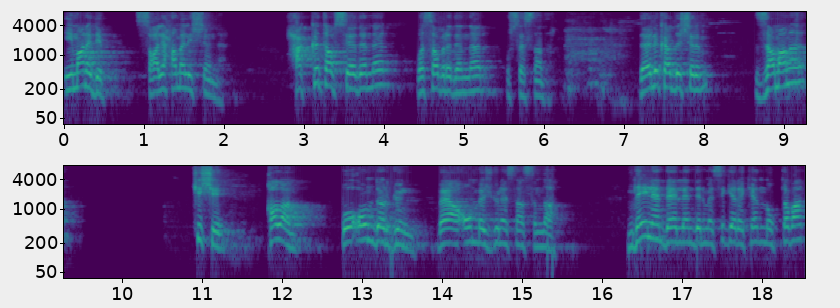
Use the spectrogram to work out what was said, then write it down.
iman edip salih amel işleyenler, hakkı tavsiye edenler ve sabredenler müstesnadır. Değerli kardeşlerim, zamanı kişi kalan bu 14 gün veya 15 gün esnasında neyle değerlendirmesi gereken nokta var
